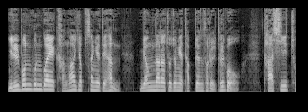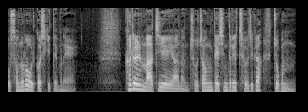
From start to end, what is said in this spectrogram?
일본군과의 강화 협상에 대한 명나라 조정의 답변서를 들고 다시 조선으로 올 것이기 때문에 그를 맞이해야 하는 조정 대신들의 처지가 조금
